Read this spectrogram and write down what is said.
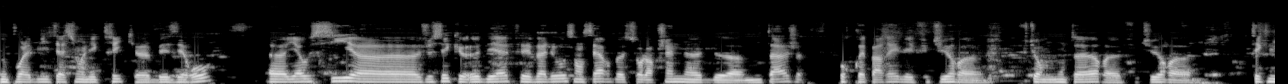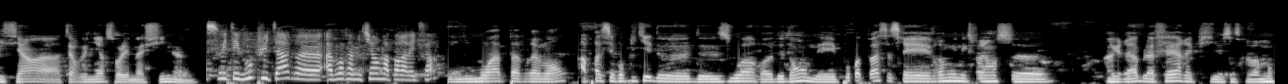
donc pour l'habilitation électrique euh, B0. Euh, Il y a aussi, euh, je sais que EDF et Valeo s'en servent sur leur chaîne euh, de euh, montage pour préparer les futurs euh, futurs monteurs, euh, futurs euh, techniciens à intervenir sur les machines. Souhaitez-vous plus tard euh, avoir un métier en rapport avec ça? Moi, pas vraiment. Après c'est compliqué de, de se voir euh, dedans mais pourquoi pas, ça serait vraiment une expérience euh, agréable à faire et puis euh, ça serait vraiment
